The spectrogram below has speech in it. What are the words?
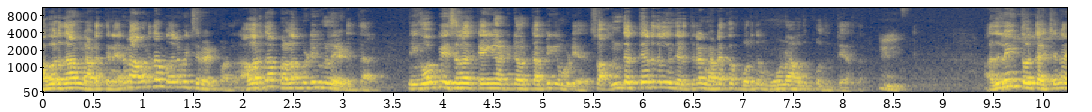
அவர் தான் நடத்தினார். அவர் தான் முதலமைச்சர் வேட்பாளர். அவர் தான் பல முடிவுகளை எடுத்தார். நீங்க ஓபிஎஸ் எல்லாம் கை காட்டிட்டு அவர் தப்பிக்க முடியாது. சோ அந்த தேர்தல் இந்த இடத்துல நடக்க போறது மூணாவது பொது தேர்தல். அதுலயும் தோத்தாச்சுன்னா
